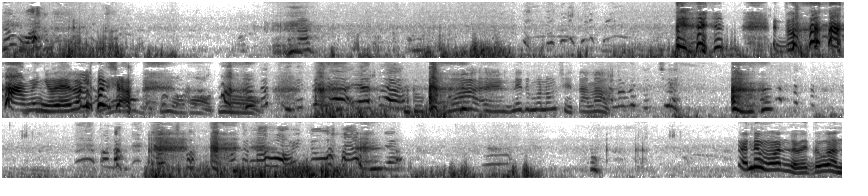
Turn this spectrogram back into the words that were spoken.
tú của- tú mình nhớ đến nó. Dạ, dạ, thế à? nên tôi muốn nóng chế ta là Nó mới cứ chuyện. Ô na, chỗ- chỗ nó hỏi mi tú hả? Dạ. Anh bị tú tú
